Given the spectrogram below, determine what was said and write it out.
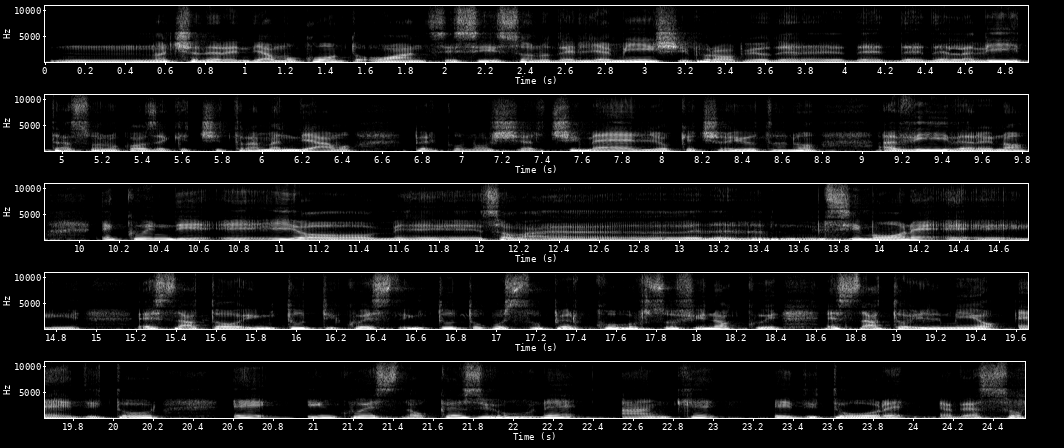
mh, mm, non ce ne rendiamo conto o anzi sì sono degli amici proprio de, de, de, della vita sono cose che ci tramandiamo per conoscerci capirci meglio, che ci aiutano a vivere, no? E quindi io, insomma, eh, Simone è, è stato in, questi, in tutto questo percorso fino a qui, è stato il mio editor e in questa occasione anche editore e adesso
